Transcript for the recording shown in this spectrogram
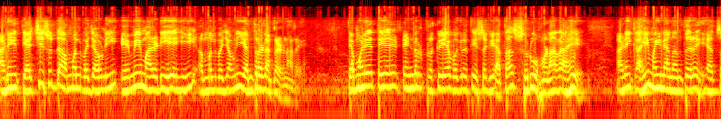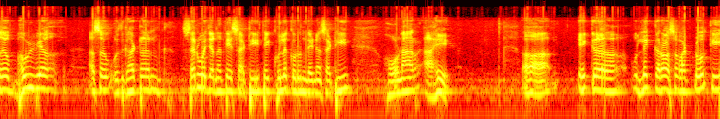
आणि त्याचीसुद्धा अंमलबजावणी M M R D A ही अंमलबजावणी यंत्रणा करणार आहे. त्यामुळे ते टेंडर प्रक्रिया वगैरे ती सगळी आता सुरू होणार आहे. आणि काही महिन्यानंतर याचं भव्य असं उद्घाटन सर्व जनतेसाठी ते खुलं करून देण्यासाठी होणार आहे. एक उल्लेख करावा असं वाटतो की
